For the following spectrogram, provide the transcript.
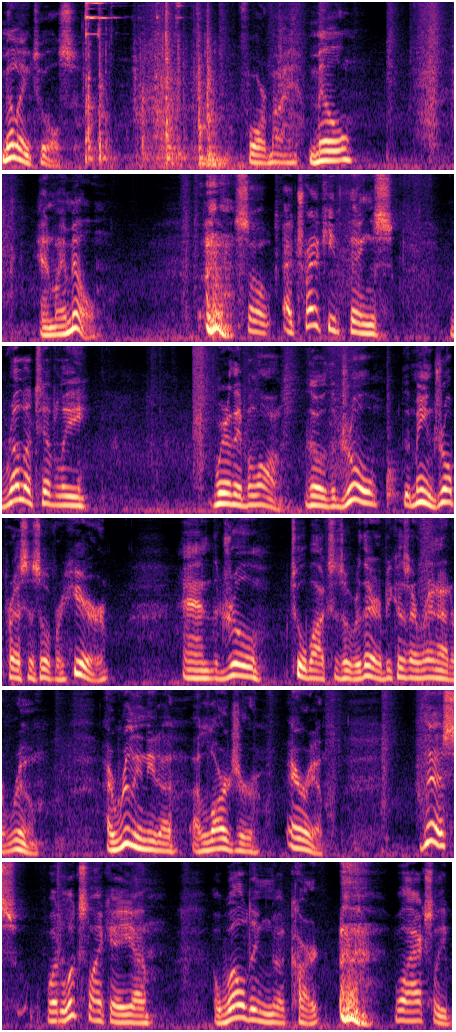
milling tools for my mill and my mill. so I try to keep things relatively where they belong. Though the drill, the main drill press is over here, and the drill toolbox is over there because I ran out of room. I really need a, a larger area. This, what looks like a, uh, a welding uh, cart, well, actually,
